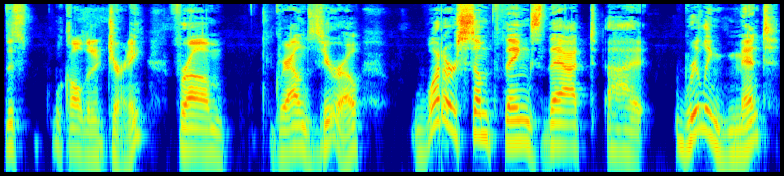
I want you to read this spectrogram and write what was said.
this we'll call it a journey from ground zero. What are some things that uh, really meant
